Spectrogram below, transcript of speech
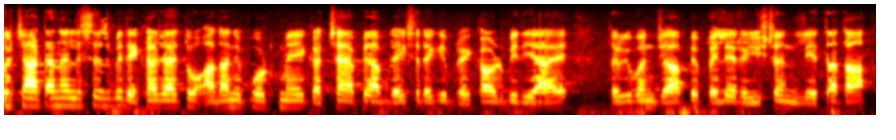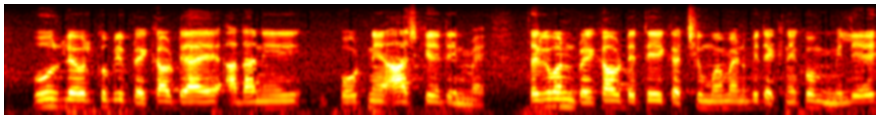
तो चार्ट एनालिसिस भी देखा जाए तो अदानी पोर्ट में एक अच्छा यहाँ पे आप देख सकते हैं कि ब्रेकआउट भी दिया है। तकरीबन जहाँ पे पहले रजिस्टर लेता था उस लेवल को भी ब्रेकआउट दिया है अदानी पोर्ट ने आज के दिन में। तकरीबन ब्रेकआउट देते एक अच्छी मूवमेंट भी देखने को मिली है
